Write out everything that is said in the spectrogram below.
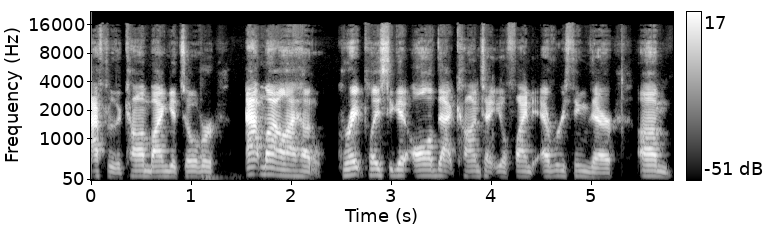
after the combine gets over at Mile High Huddle. Great place to get all of that content. You'll find everything there. Um,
